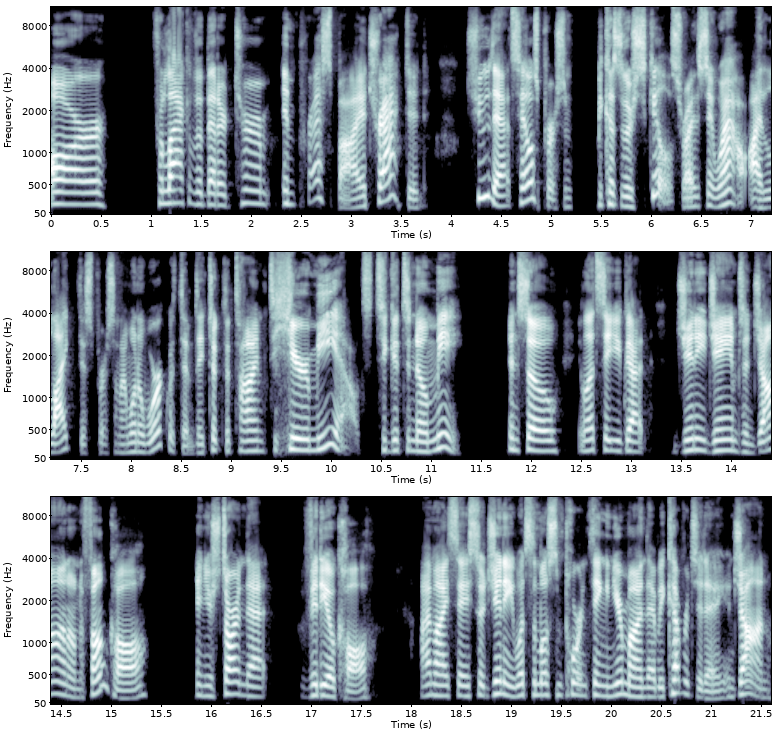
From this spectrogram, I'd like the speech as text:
are, for lack of a better term, impressed by, attracted to that salesperson because of their skills, right? They say, wow, I like this person. I want to work with them. They took the time to hear me out, to get to know me. And so know, let's say you've got Jenny, James, and John on a phone call, and you're starting that video call. I might say, So, Jenny, what's the most important thing in your mind that we covered today? And John,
